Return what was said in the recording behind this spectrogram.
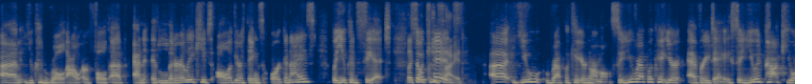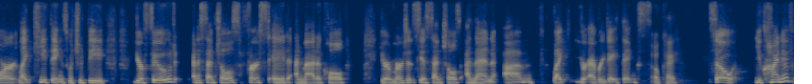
um, you can roll out or fold up, and it literally keeps all of your things organized, but you can see it. Like So what's kids, inside? Uh, you replicate your normal. So you replicate your everyday. So you would pack your like key things, which would be your food and essentials, first aid and medical, your emergency essentials, and then um, like your everyday things. Okay. So you kind of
